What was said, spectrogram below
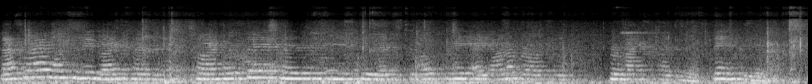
That's why I want to be vice president, so I hope that encourages these students to vote for me, Ayana Burleson, for vice president. Thank you.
